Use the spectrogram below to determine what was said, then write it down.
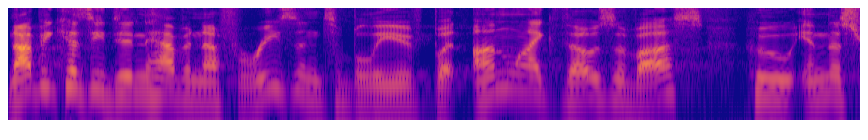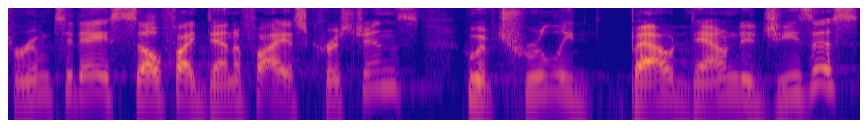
Not because he didn't have enough reason to believe, but unlike those of us who in this room today self identify as Christians, who have truly bowed down to Jesus,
